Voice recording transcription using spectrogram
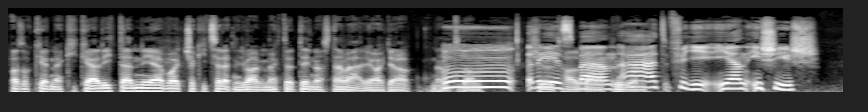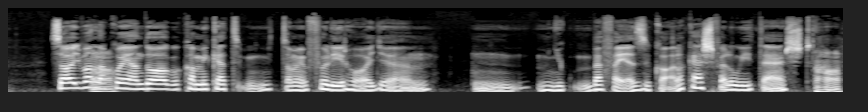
azokért neki kell így tennie, vagy csak így szeretné, hogy valami megtörténni, aztán várja, hogy a, nem mm, tudom, Részben. Hát figyelj, ilyen is-is. Szóval, hogy vannak Aha. olyan dolgok, amiket, mit tudom én, fölír, hogy mondjuk befejezzük a lakásfelújítást, Aha.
